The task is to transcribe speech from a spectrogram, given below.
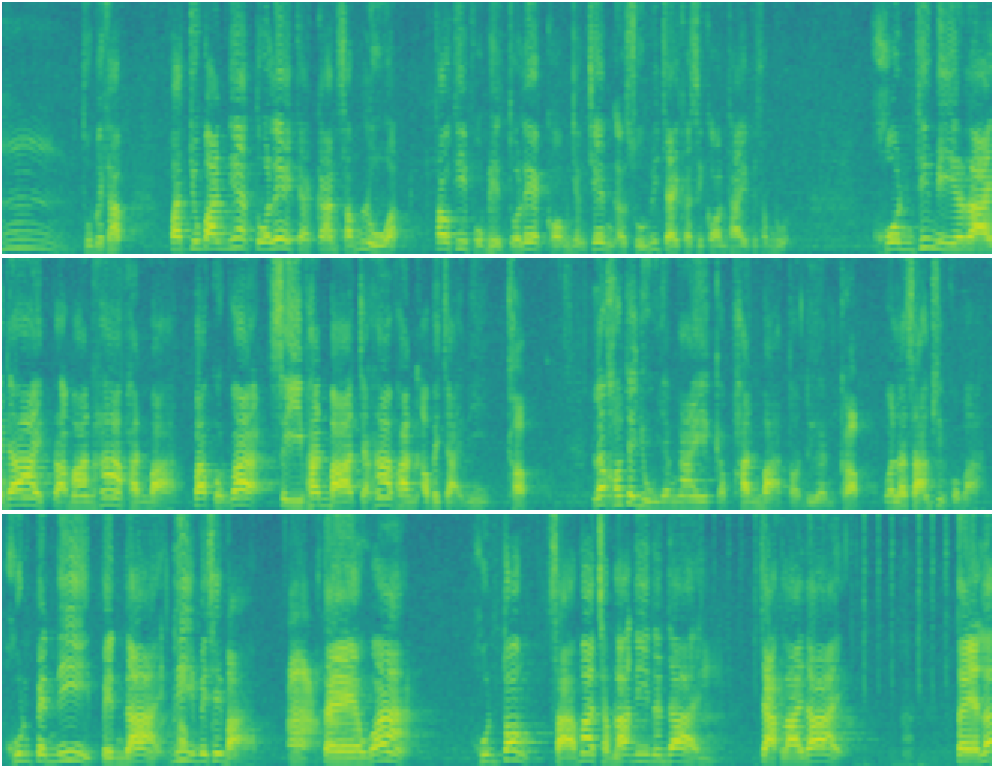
อืม ถูกไหมครับ ปัจจุบันเนี่ยตัวเลขจากการสำรวจเท่าที่ผมเห็นตัวเลขของอย่างเช่นเอ่อศูนย์วิจัยกสิกรไทยไปสำรวจ คนที่มีรายได้ประมาณ 5,000 บาท ปรากฏว่า 4,000 บาทจาก 5,000 เอาไปจ่ายหนี้ครับ แล้วเขาจะอยู่ยังไงกับพันบาทต่อเดือนครับวันละ 30 กว่าบาท คุณเป็นหนี้เป็นได้หนี้ไม่ใช่บาปอ่าแต่ว่าคุณต้องสามารถชำระหนี้นั้นได้อืมจากรายได้อะแต่ละ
